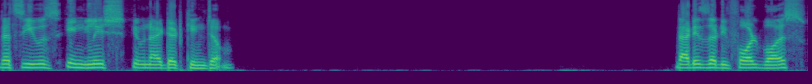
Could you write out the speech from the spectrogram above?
Let's use English United Kingdom. That is the default voice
